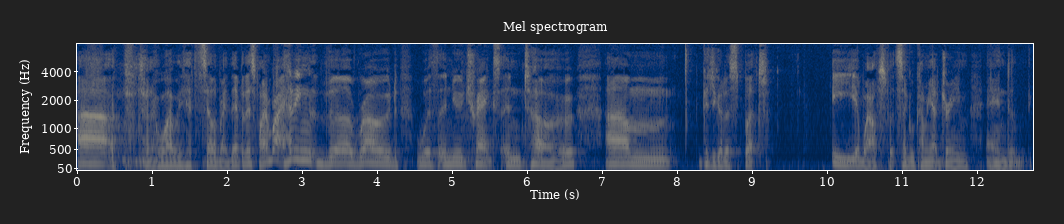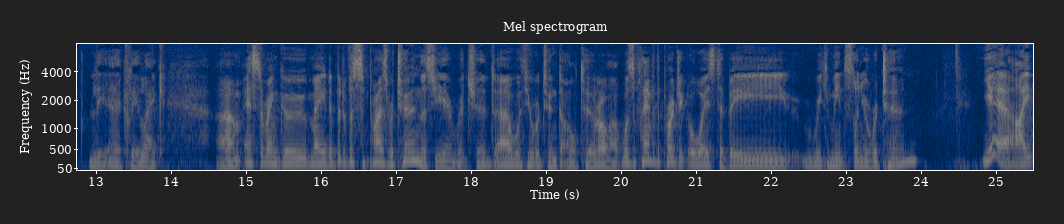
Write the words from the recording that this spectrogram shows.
Uh, I don't know why we have to celebrate that, but that's fine. Right, hitting the road with a new tracks in tow because you got a split. E, well, split single coming out, Dream and uh, Clear Lake. Um, Esther Rangoon made a bit of a surprise return this year, Richard, uh, with your return to Aotearoa. Was the plan for the project always to be recommenced on your return? Yeah, I,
